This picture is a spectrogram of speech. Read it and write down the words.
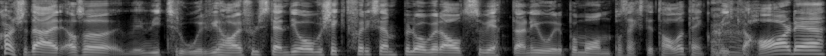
Kanskje det er altså, Vi tror vi har fullstendig oversikt f.eks. over alt sovjeterne gjorde på månen på 60-tallet. Tenk om vi ikke har det.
